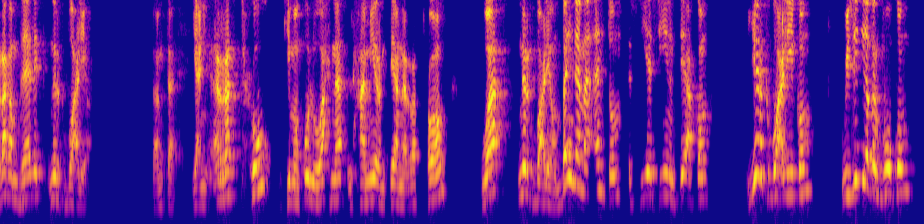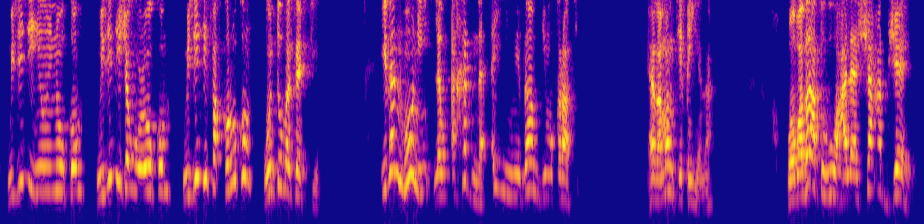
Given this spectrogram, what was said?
رغم ذلك نركبوا عليهم. فهمت؟ يعني نرتحوا كما نقولوا إحنا الحمير نتاعنا نرتحوهم ونركبوا عليهم. بينما أنتم السياسيين نتاعكم يركبوا عليكم ويزيد يضربوكم ويزيد يهينوكم ويزيد يجوعوكم ويزيد يفقروكم وأنتم ساكتين. اذا هوني لو أخذنا أي نظام ديمقراطي هذا منطقيا ووضعته على شعب جاهل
